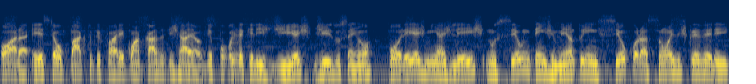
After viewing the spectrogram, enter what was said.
ora, esse é o pacto que farei com a casa de Israel. Depois daqueles dias, diz o Senhor, porei as minhas leis no seu entendimento e em seu coração as escreverei.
